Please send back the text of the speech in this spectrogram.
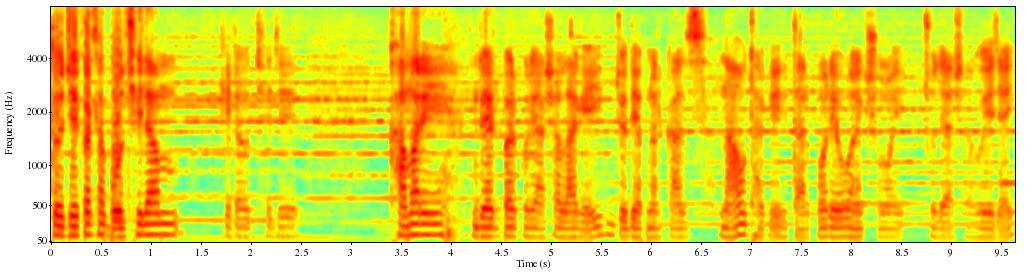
তো যে কথা বলছিলাম, সেটা হচ্ছে যে খামারে দু একবার করে আসা লাগেই। যদি আপনার কাজ নাও থাকে, তারপরেও অনেক সময় চলে আসা হয়ে যায়।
